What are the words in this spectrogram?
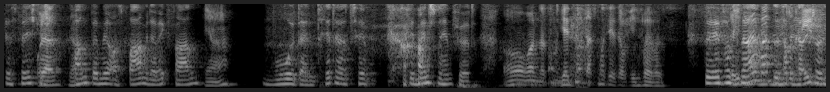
Jetzt bin ich Oder- gespannt, wenn wir aus Bahn wieder wegfahren, Ja. wo dein dritter Tipp den Menschen hinführt. Oh Mann, das, ja, das muss jetzt auf jeden Fall was. Jetzt muss knallen, du? Das doch gerade nee, schon.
